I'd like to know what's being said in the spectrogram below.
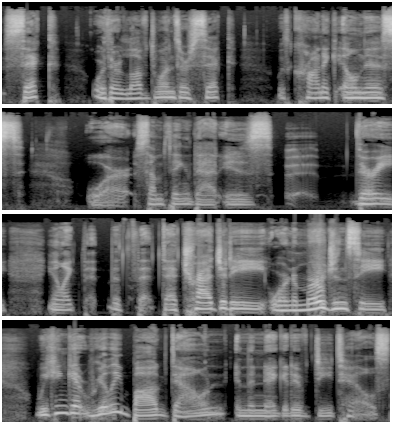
sick or their loved ones are sick with chronic illness, or something that is uh, very, you know, like that, that, that, that tragedy or an emergency, we can get really bogged down in the negative details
